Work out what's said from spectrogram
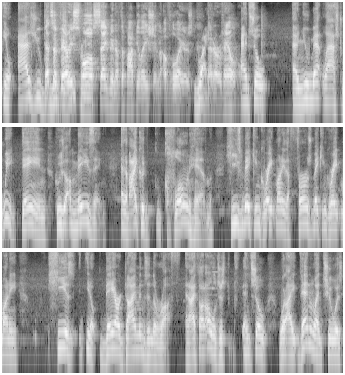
you know as you That's a very small it- segment of the population of lawyers Right. that are available. and so, and you met last week, Dane, who's amazing. And if I could clone him, he's making great money. The firm's making great money. He is, you know, they are diamonds in the rough. And I thought, oh, well, just, and so what I then went to was,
